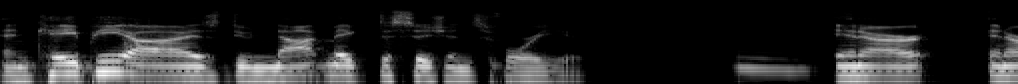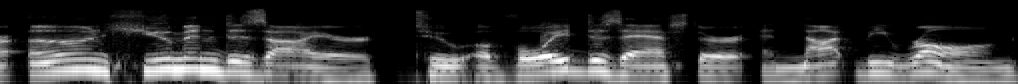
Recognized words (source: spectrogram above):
and KPIs do not make decisions for you. Hmm. In our in our own human desire to avoid disaster and not be wrong,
